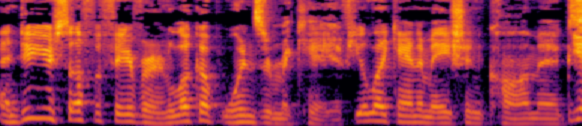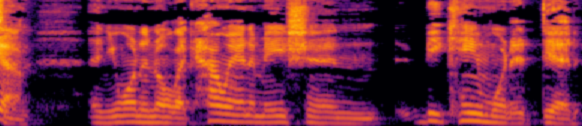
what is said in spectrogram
and do yourself a favor and look up Winsor McCay if you like animation, comics, Yeah. and, and you want to know like how animation became what it did.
